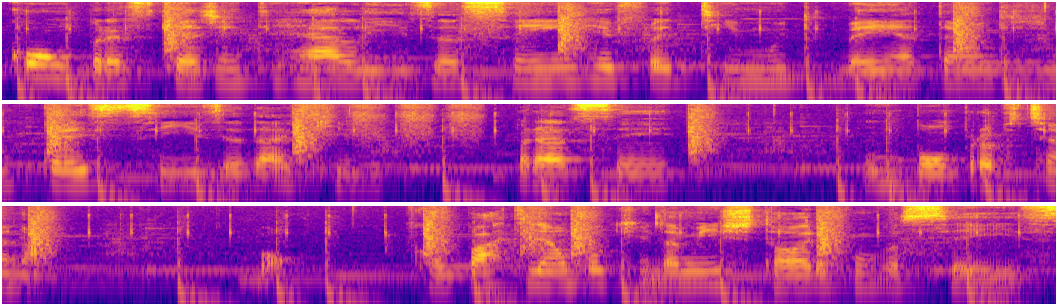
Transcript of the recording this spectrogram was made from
compras que a gente realiza sem refletir muito bem até onde a gente precisa daquilo para ser um bom profissional? Bom, compartilhar um pouquinho da minha história com vocês.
